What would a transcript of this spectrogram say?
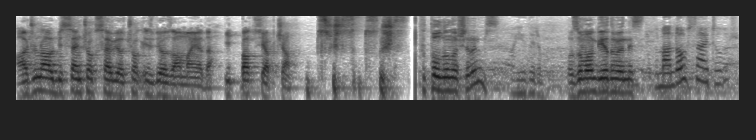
Acun abi biz sen çok seviyoruz. Çok izliyoruz Almanya'da. Beatbox yapacağım. Futboldan hoşlanır mısın? Bayılırım. O zaman bir adım öndesin. O zaman da offside olur.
